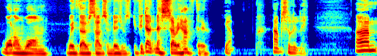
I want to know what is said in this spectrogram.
one on one with those types of individuals if you don't necessarily have to. Yeah, absolutely. Um,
